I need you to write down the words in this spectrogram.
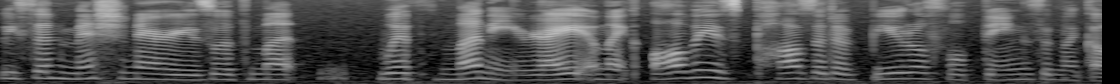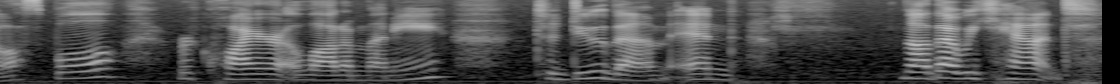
we send missionaries with mo- with money, right? And like all these positive, beautiful things in the gospel require a lot of money to do them. And not that we can't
